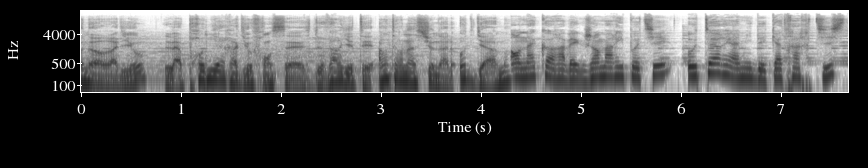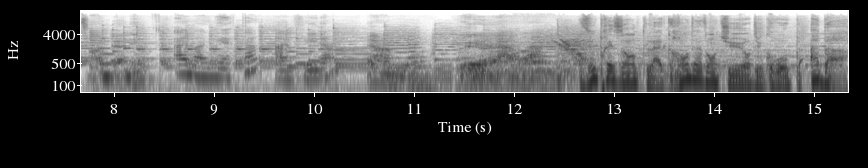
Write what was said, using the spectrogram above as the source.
Crooner Radio, la première radio française de variété internationale haut de gamme, En accord avec Jean-Marie Potier, auteur et ami des quatre artistes, I'm Danny. I'm Agneta. I'm Frida. And I'm Dylan. We're ABBA. vous présente la grande aventure du groupe ABBA.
